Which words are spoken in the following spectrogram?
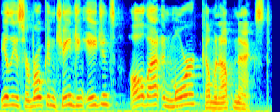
Ilya Sorokin changing agents, all that and more coming up next.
